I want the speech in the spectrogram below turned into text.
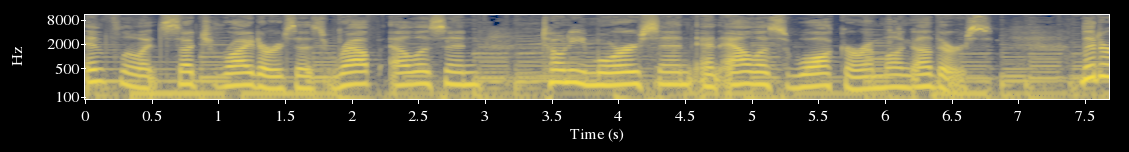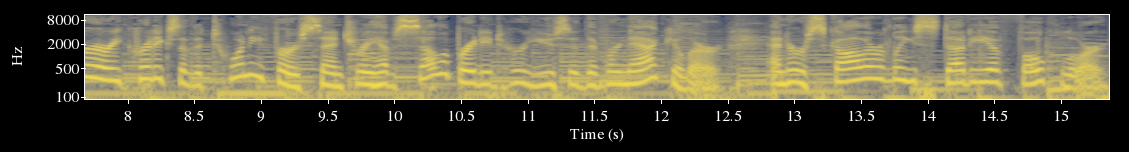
influenced such writers as Ralph Ellison, Toni Morrison, and Alice Walker, among others. Literary critics of the 21st century have celebrated her use of the vernacular and her scholarly study of folklore.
